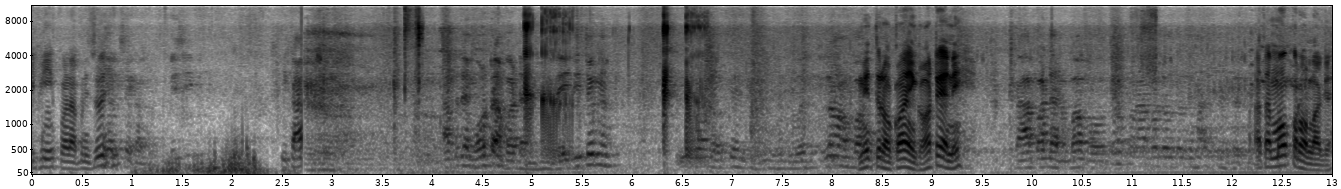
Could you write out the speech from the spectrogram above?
એ ભીંસ પણ આપણે જોઈશું મોટા દઈ દીધું ને. મિત્રો કઈ ઘટે નહીં. આ તો મોકરો લાગે.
